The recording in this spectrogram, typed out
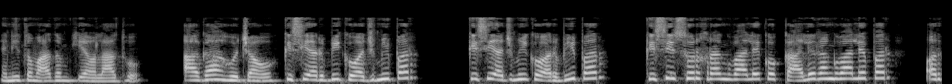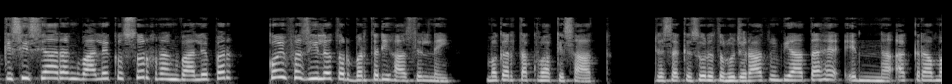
یعنی تم آدم کی اولاد ہو۔ آگاہ ہو جاؤ، کسی عربی کو اجمی پر، کسی اجمی کو عربی پر، کسی سرخ رنگ والے کو کالے رنگ والے پر، اور کسی سیاہ رنگ والے کو سرخ رنگ والے پر کوئی فضیلت اور برتری حاصل نہیں، مگر تقوا کے ساتھ۔ جیسا کہ سورت الحجرات میں بھی آتا ہے، ان اکرم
